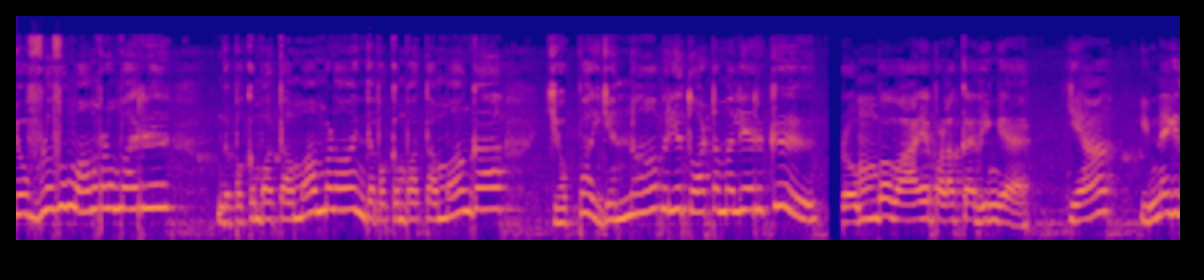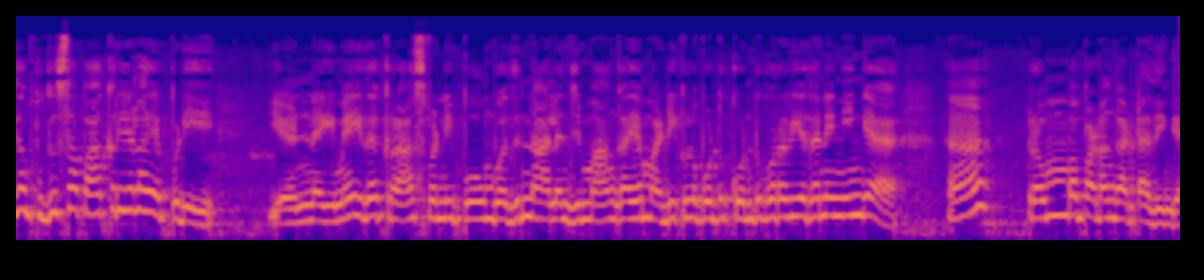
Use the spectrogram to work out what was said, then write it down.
எவ்வளவு மாம்பழம் பாரு? இந்த பக்கம் பார்த்தா மாம்பழம் இந்த பக்கம் பார்த்தா மாங்காய். எப்பா என்ன பெரிய தோட்டமாலியா இருக்கு? ரொம்ப வாயை பழக்காதீங்க. ஏன்? இன்னைக்கு தான் புதுசா பாக்குறீங்களா எப்படி? என்னைக்குமே இதை கிராஸ் பண்ணி போகும்போது நாலஞ்சு மாங்காயை மடிக்குள்ள போட்டு கொண்டு போறவிய தானே நீங்கள் ஆ? ரொம்ப படம் காட்டாதீங்க.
